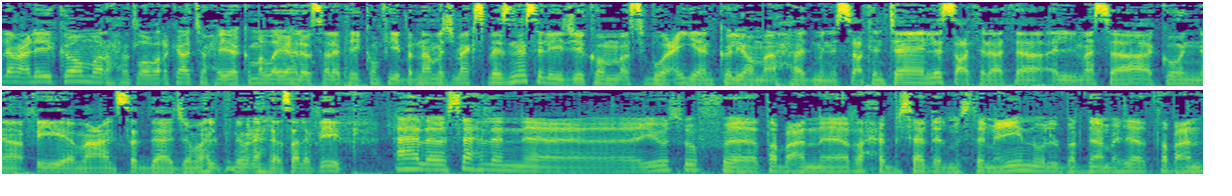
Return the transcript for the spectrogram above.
السلام عليكم ورحمة الله وبركاته. حياكم الله. يا أهلا وسهلا فيكم في برنامج Mix Business اللي يجيكم أسبوعيا كل يوم أحد من الساعة 2 للساعة 3 المساء. أكون في مع الأستاذ جمال بنون. أهلا وسهلا فيك. أهلا وسهلا آه، يوسف. آه، طبعا نرحب بالسادة المستمعين والبرنامج هذا. طبعا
